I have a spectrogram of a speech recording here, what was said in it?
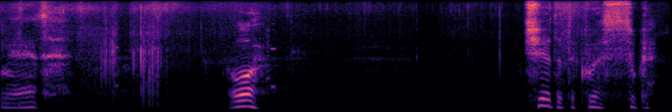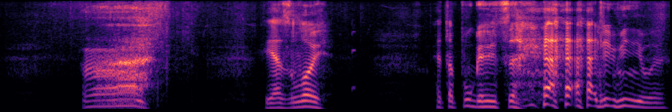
Нет. О! Че это такое, сука? А, я злой. Это пуговица алюминиевая.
